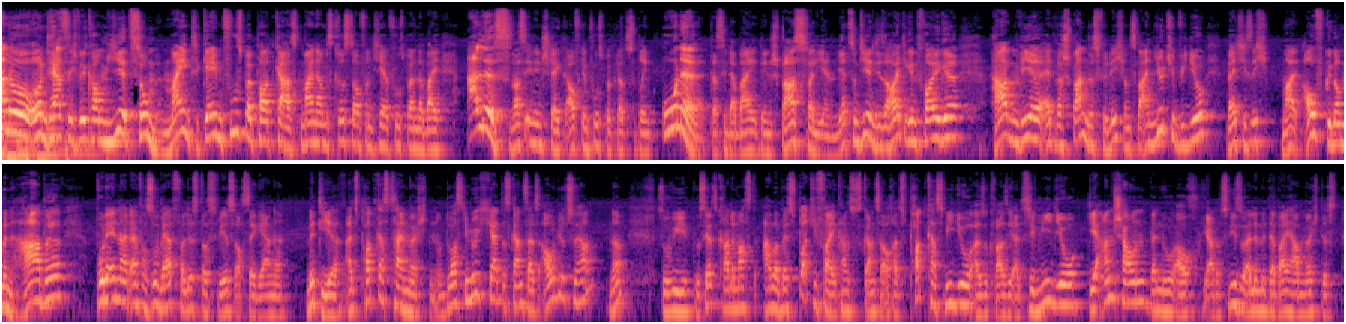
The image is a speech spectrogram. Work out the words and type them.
Hallo und herzlich willkommen hier zum Mind Game Fußball Podcast. Mein Name ist Christoph und ich helfe Fußballern dabei, alles, was in ihnen steckt, auf den Fußballplatz zu bringen, ohne dass sie dabei den Spaß verlieren. Jetzt und hier in dieser heutigen Folge haben wir etwas Spannendes für dich und zwar ein YouTube-Video, welches ich mal aufgenommen habe, wo der Inhalt einfach so wertvoll ist, dass wir es auch sehr gerne mit dir als Podcast teilen möchten. Und du hast die Möglichkeit, das Ganze als Audio zu hören. Ne? So wie du es jetzt gerade machst. Aber bei Spotify kannst du das Ganze auch als Podcast-Video, also quasi als Video, dir anschauen, wenn du auch ja, das Visuelle mit dabei haben möchtest.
